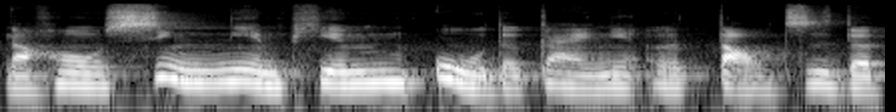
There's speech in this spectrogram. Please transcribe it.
然后信念偏误的概念而导致的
